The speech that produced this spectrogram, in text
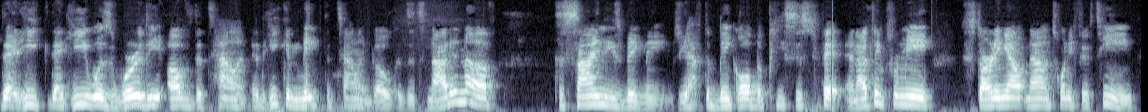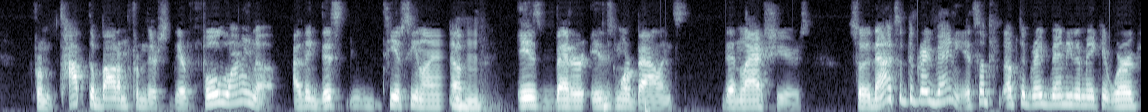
that he that he was worthy of the talent and he can make the talent go because it's not enough to sign these big names. You have to make all the pieces fit. And I think for me, starting out now in 2015, from top to bottom, from their their full lineup, I think this TFC lineup mm-hmm is better, is more balanced than last year's. So now it's up to Greg Vanney. It's up, up to Greg Vanney to make it work.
